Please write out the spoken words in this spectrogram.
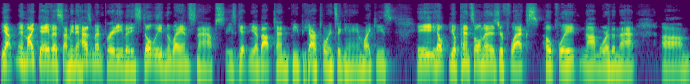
Yeah, and Mike Davis, I mean, it hasn't been pretty, but he's still leading the way in snaps. He's getting you about 10 PPR points a game. Like he's he he'll you'll pencil him in as your flex, hopefully not more than that. Um,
